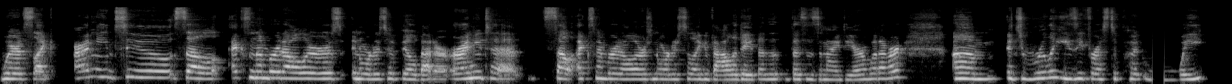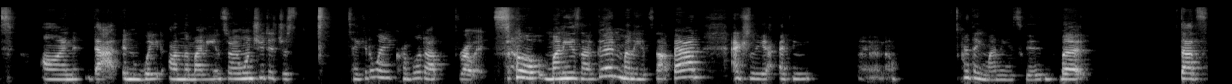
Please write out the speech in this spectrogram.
where it's like, I need to sell X number of dollars in order to feel better, or I need to sell X number of dollars in order to like validate that this is an idea or whatever. Um, it's really easy for us to put weight on that and weight on the money. And so I want you to just take it away, crumble it up, throw it. So money is not good, money is not bad. Actually, I think I don't know. I think money is good, but that's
